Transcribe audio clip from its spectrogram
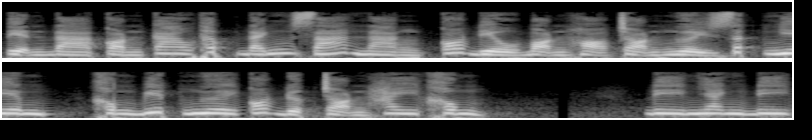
tiện đà còn cao thấp đánh giá nàng có điều bọn họ chọn người rất nghiêm, không biết ngươi có được chọn hay không. Đi nhanh đi,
